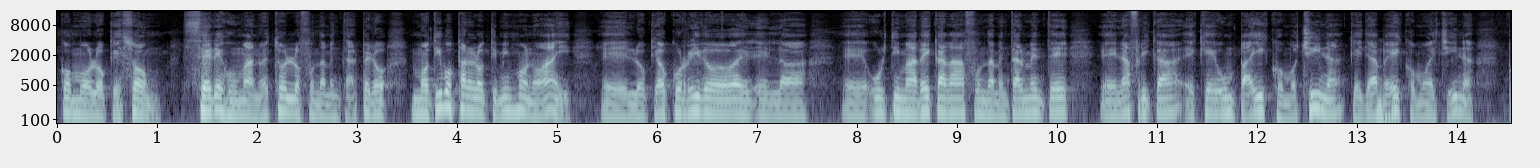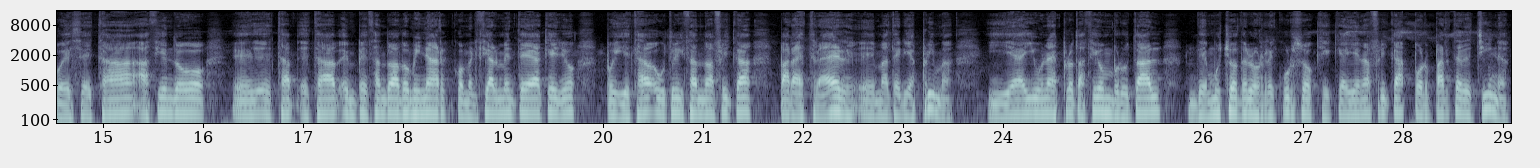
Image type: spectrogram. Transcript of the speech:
como lo que son seres humanos. Esto es lo fundamental. Pero motivos para el optimismo no hay. Eh, lo que ha ocurrido en, la, eh, última década fundamentalmente en África es que un país como China, que ya veis cómo es China, pues está haciendo, eh, está, está, empezando a dominar comercialmente aquello, pues y está utilizando África para extraer eh, materias primas. Y hay una explotación brutal de muchos de los recursos que, que, hay en África por parte de China,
